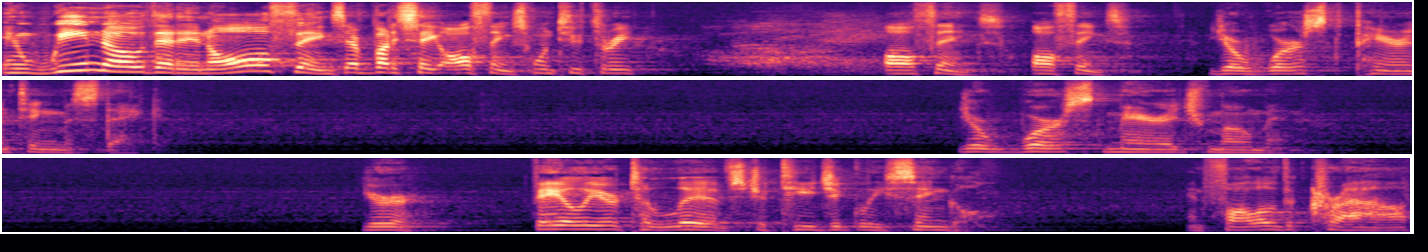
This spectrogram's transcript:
And we know that in all things, everybody say all things. One, two, three. All things. All things. All things. Your worst parenting mistake. Your worst marriage moment. Your failure to live strategically single and follow the crowd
